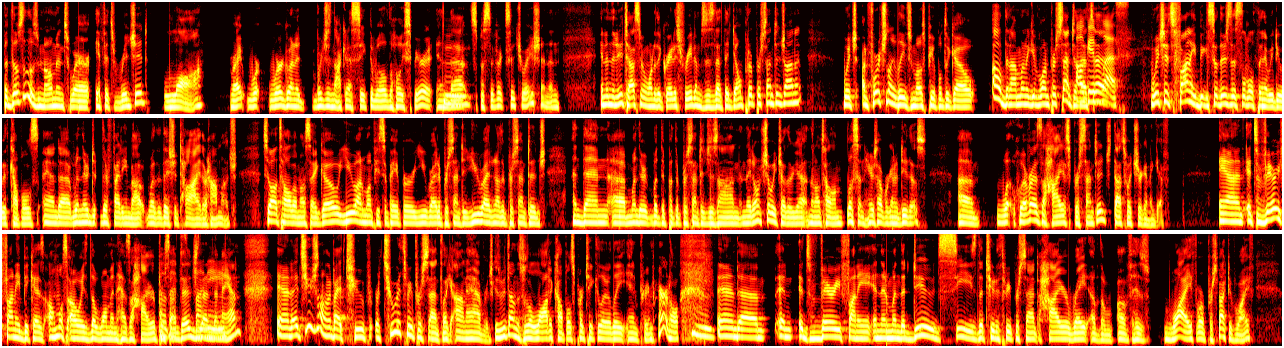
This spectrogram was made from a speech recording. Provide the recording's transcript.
But those are those moments where if it's rigid law, right, we're we're going to we're just not going to seek the will of the Holy Spirit in Mm. that specific situation. And and in the New Testament, one of the greatest freedoms is that they don't put a percentage on it, which unfortunately leaves most people to go, oh, then I'm going to give one percent and I'll that's give it. less. Which it's funny because so there's this little thing that we do with couples, and uh, when they're they're fighting about whether they should tithe or how much. So I'll tell them, I'll say, go you on one piece of paper, you write a percentage, you write another percentage, and then um, when they're when they put the percentages on, and they don't show each other yet, and then I'll tell them, listen, here's how we're going to do this. Um, wh- whoever has the highest percentage, that's what you're going to give. And it's very funny because almost always the woman has a higher percentage than the man. And it's usually only by two or two or three percent, like on average, because we've done this with a lot of couples, particularly in premarital. And um, and it's very funny. And then when the dude sees the two to three percent higher rate of the of his wife or prospective wife,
